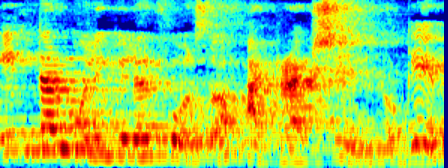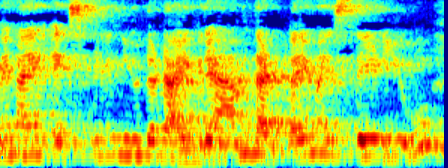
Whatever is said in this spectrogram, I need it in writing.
intermolecular force of attraction. Okay, when I explained you the diagram, that time I said you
